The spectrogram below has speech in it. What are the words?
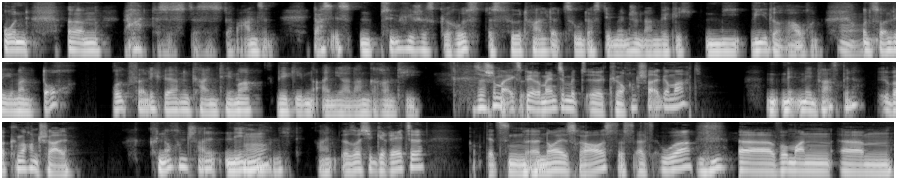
Und ähm, ja, das ist, das ist der Wahnsinn. Das ist ein psychisches Gerüst, das führt halt dazu, dass die Menschen dann wirklich nie wieder rauchen. Ja. Und sollte jemand doch rückfällig werden, kein Thema. Wir geben ein Jahr lang Garantie. Hast du schon mal Experimente mit äh, Knochenschall gemacht? Mit, mit was bitte? Über Knochenschall. Knochenschall? Nee, mhm. noch nicht. Nein. Solche Geräte, kommt jetzt ein äh, mhm. neues raus, das als Uhr, mhm. äh, wo man ähm,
